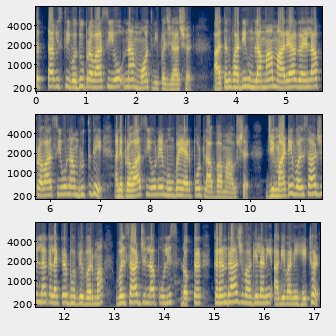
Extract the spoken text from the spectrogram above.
સત્તાવીસથી વધુ પ્રવાસીઓના મોત નીપજ્યા છે. આતંકવાદી હુમલામાં માર્યા ગયેલા પ્રવાસીઓના મૃતદેહ અને પ્રવાસીઓને મુંબઈ એરપોર્ટ લાવવામાં આવશે. જે માટે વલસાડ જિલ્લા કલેક્ટર ભવ્ય વર્મા, વલસાડ જિલ્લા પોલીસ ડોક્ટર કરણરાજ વાઘેલાની આગેવાની હેઠળ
